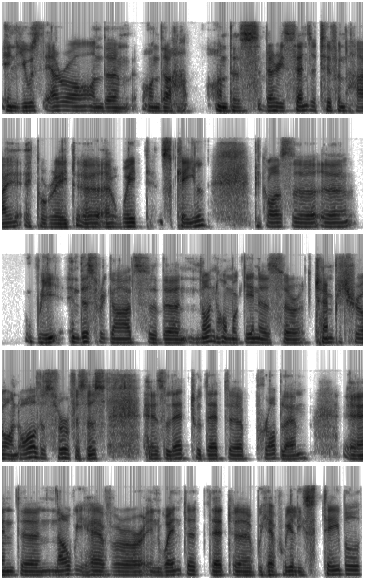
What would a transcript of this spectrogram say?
induced error on the on the on this very sensitive and high accurate uh, uh weight scale, because uh, uh, we, in this regards, uh, the non-homogeneous uh, temperature on all the surfaces has led to that uh, problem. And uh, now we have uh, invented that uh, we have really stable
